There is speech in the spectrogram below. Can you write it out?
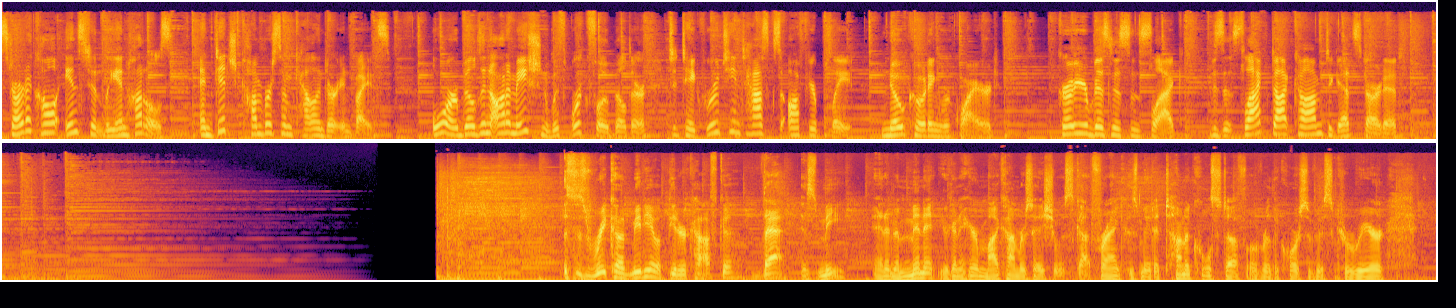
Start a call instantly in huddles and ditch cumbersome calendar invites. Or build an automation with Workflow Builder to take routine tasks off your plate. No coding required. Grow your business in Slack. Visit slack.com to get started. This is Recode Media with Peter Kafka. That is me. And in a minute, you're going to hear my conversation with Scott Frank, who's made a ton of cool stuff over the course of his career.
